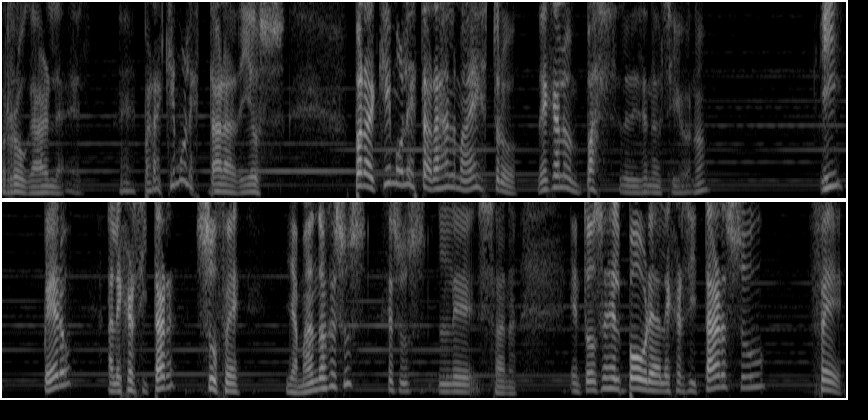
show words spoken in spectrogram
rogarle a Él. ¿eh? ¿Para qué molestar a Dios? ¿Para qué molestarás al maestro? Déjalo en paz, le dicen al ciego, ¿no? Y, pero, al ejercitar su fe, llamando a Jesús, Jesús le sana. Entonces el pobre, al ejercitar su fe,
